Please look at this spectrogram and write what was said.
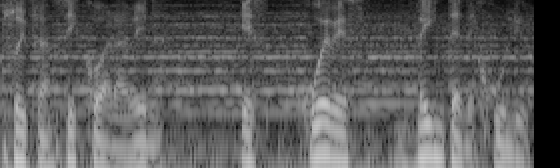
Soy Francisco Aravena. Es jueves 20 de julio.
